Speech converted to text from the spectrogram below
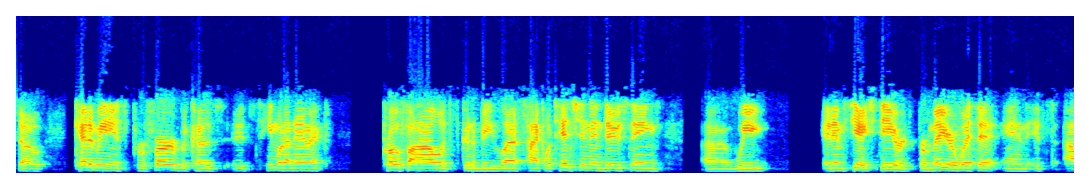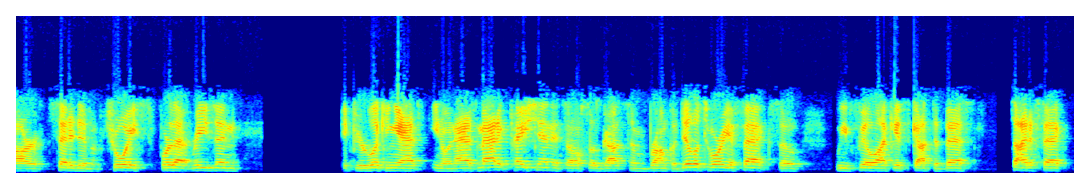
So ketamine is preferred because it's hemodynamic profile. It's going to be less hypotension inducing. Uh, we at MCHD are familiar with it, and it's our sedative of choice for that reason. If you're looking at, you know, an asthmatic patient, it's also got some bronchodilatory effects, so we feel like it's got the best side effect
